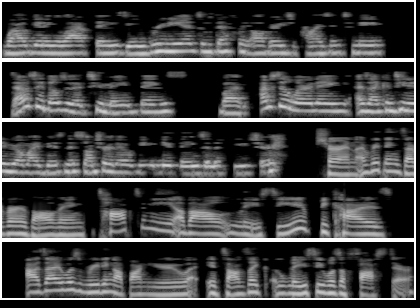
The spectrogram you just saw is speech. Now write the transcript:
while getting a lot of things. The ingredients was definitely all very surprising to me. So I would say those are the two main things. But I'm still learning as I continue to grow my business, so I'm sure there will be new things in the future. Sure. And everything's ever evolving. Talk to me about Lacy because as I was reading up on you, it sounds like Lacy was a foster.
